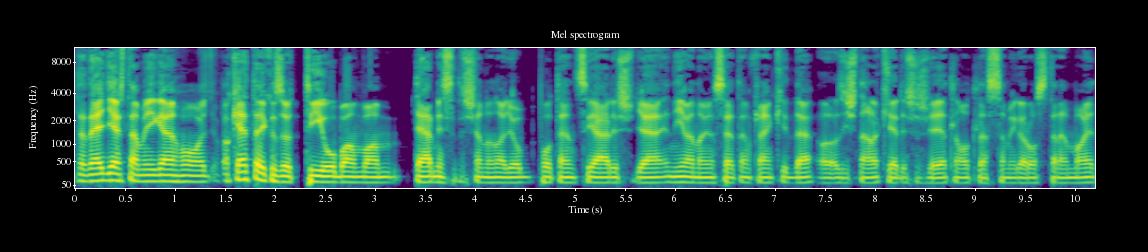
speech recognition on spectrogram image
tehát egyértelmű igen, hogy a kettőjük között Tióban van természetesen a nagyobb potenciál, és ugye nyilván nagyon szeretem Frankit, de az is nála kérdéses, hogy egyetlen ott lesz még a rossz terem majd.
